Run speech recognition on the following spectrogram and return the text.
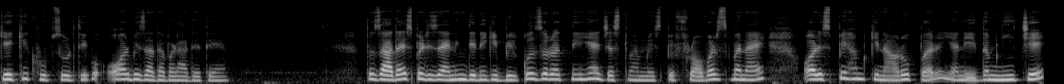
केक की खूबसूरती को और भी ज़्यादा बढ़ा देते हैं। तो ज़्यादा इस पर डिज़ाइनिंग देने की बिल्कुल ज़रूरत नहीं है, जस्ट हमने इस पर फ्लावर्स बनाए और इस पर हम किनारों पर, यानी एकदम नीचे,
